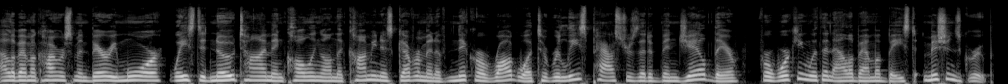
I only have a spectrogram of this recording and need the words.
Alabama Congressman Barry Moore wasted no time in calling on the communist government of Nicaragua to release pastors that have been jailed there for working with an Alabama based missions group.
